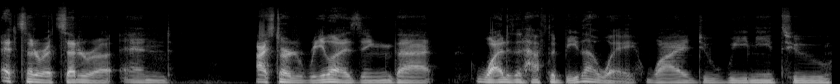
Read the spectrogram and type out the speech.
etc., etc. And I started realizing that why does it have to be that way? Why do we need to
